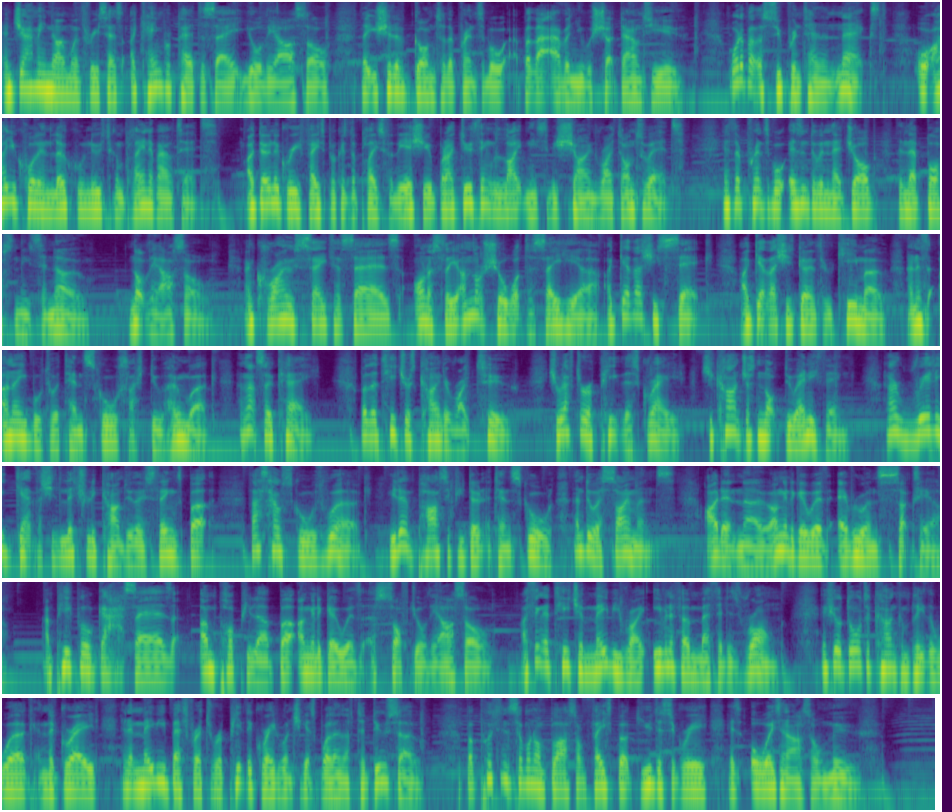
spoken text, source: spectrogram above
And Jammy913 says, I came prepared to say you're the arsehole, that you should have gone to the principal, but that avenue was shut down to you. What about the superintendent next? Or are you calling local news to complain about it? I don't agree Facebook is the place for the issue, but I do think light needs to be shined right onto it. If the principal isn't doing their job, then their boss needs to know, not the arsehole. And Cryosata says, Honestly, I'm not sure what to say here. I get that she's sick. I get that she's going through chemo and is unable to attend school slash do homework, and that's okay. But the teacher is kinda right too. She will have to repeat this grade. She can't just not do anything. And I really get that she literally can't do those things, but that's how schools work. You don't pass if you don't attend school and do assignments. I don't know. I'm gonna go with everyone sucks here. And people gas says unpopular, but I'm gonna go with a soft you're the arsehole. I think the teacher may be right even if her method is wrong. If your daughter can't complete the work and the grade, then it may be best for her to repeat the grade once she gets well enough to do so. But putting someone on blast on Facebook you disagree is always an arsehole move.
